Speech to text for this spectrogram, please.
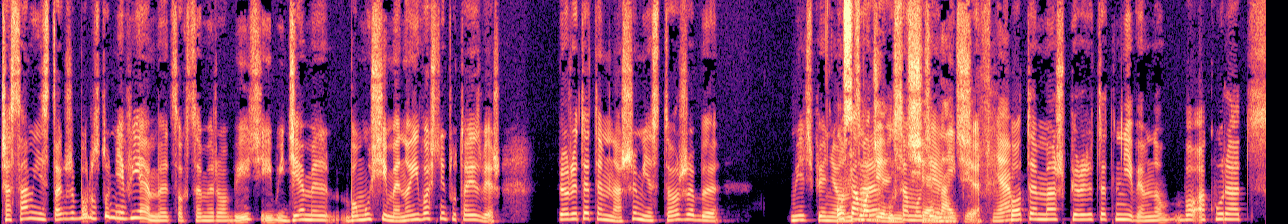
czasami jest tak, że po prostu nie wiemy, co chcemy robić i idziemy, bo musimy. No i właśnie tutaj jest, wiesz, priorytetem naszym jest to, żeby mieć pieniądze, Usamodzielnić, się usamodzielnić najpierw, nie? Potem masz priorytet, nie wiem, no bo akurat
